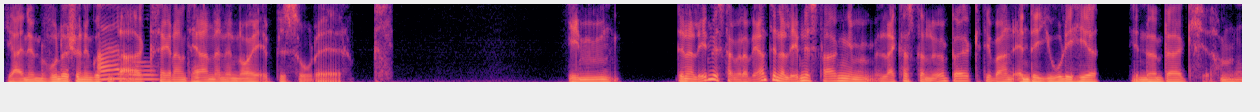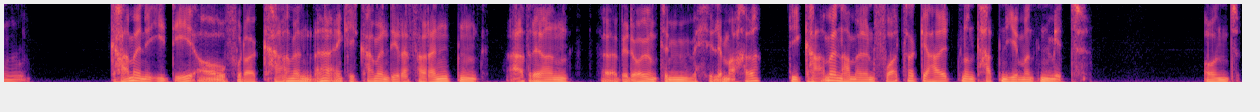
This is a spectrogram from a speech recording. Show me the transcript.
Ja, einen wunderschönen guten Hallo. Tag, sehr geehrte Damen und Herren, eine neue Episode. Im den Erlebnistagen oder während den Erlebnistagen im Leicester Nürnberg, die waren Ende Juli hier in Nürnberg, ähm, kam eine Idee auf oder kamen, äh, eigentlich kamen die Referenten Adrian äh, Bedoy und Tim Hillemacher, die kamen, haben einen Vortrag gehalten und hatten jemanden mit. Und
